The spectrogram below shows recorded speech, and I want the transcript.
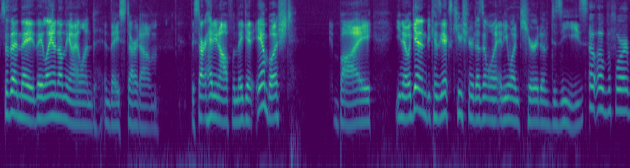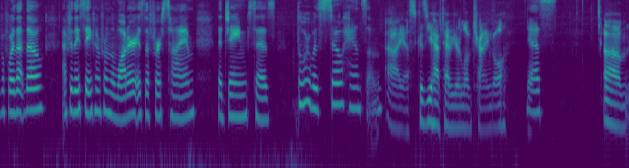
So then they they land on the island and they start um they start heading off when they get ambushed by you know again because the executioner doesn't want anyone cured of disease. Oh, oh, before before that though, after they save him from the water, is the first time that Jane says, "Thor was so handsome." Ah yes, cuz you have to have your love triangle. Yes. Um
